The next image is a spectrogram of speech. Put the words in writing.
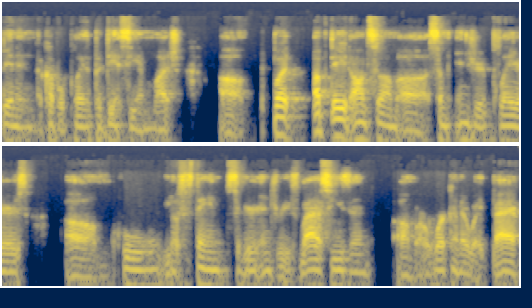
been in a couple plays, but didn't see him much. Uh, but update on some uh, some injured players um, who you know sustained severe injuries last season um, are working their way back.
